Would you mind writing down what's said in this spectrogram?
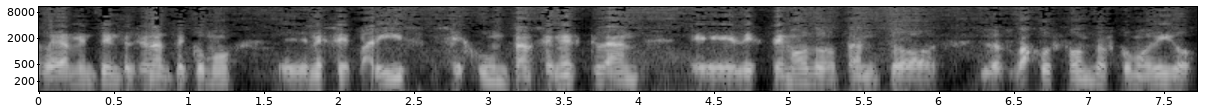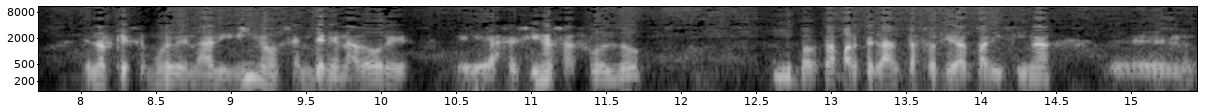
realmente impresionante cómo eh, en ese París se juntan, se mezclan eh, de este modo tanto los bajos fondos, como digo, en los que se mueven adivinos, envenenadores, eh, asesinos a sueldo, y por otra parte la alta sociedad parisina, eh,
